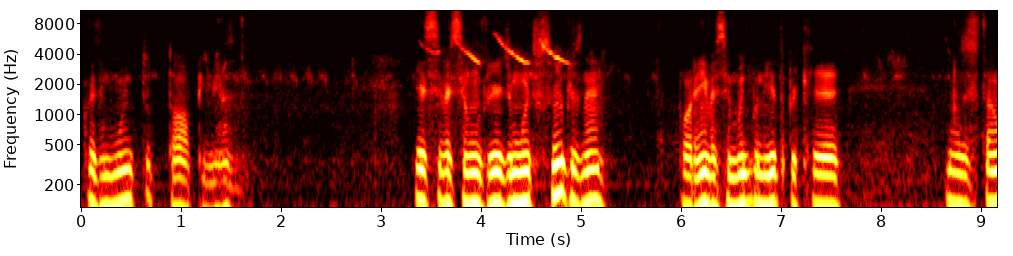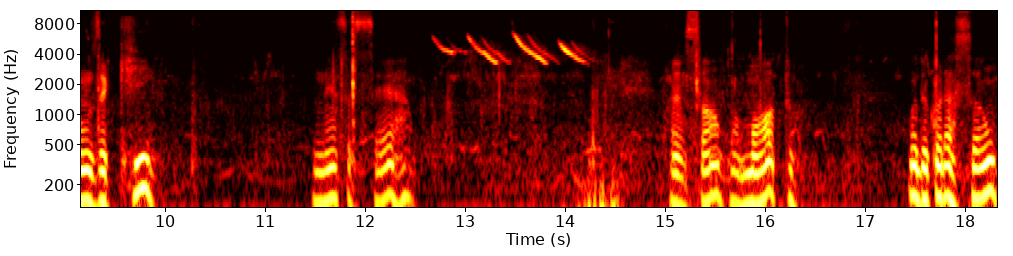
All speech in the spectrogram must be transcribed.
Coisa muito top mesmo. Esse vai ser um vídeo muito simples, né? Porém vai ser muito bonito porque nós estamos aqui nessa serra. Olha só, uma moto, uma decoração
